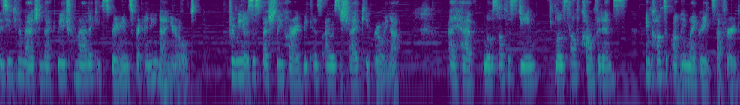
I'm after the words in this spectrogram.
As you can imagine, that could be a traumatic experience for any nine year old. For me, it was especially hard because I was a shy kid growing up. I had low self esteem, low self confidence, and consequently, my grades suffered.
